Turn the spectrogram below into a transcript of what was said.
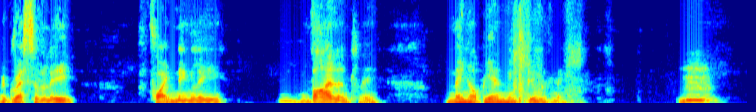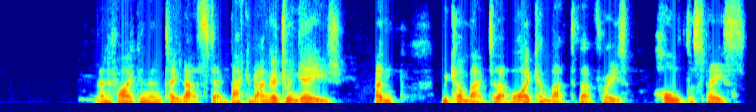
aggressively, frighteningly, violently may not be anything to do with me. Mm. And if I can then take that step back a bit, I'm going to engage. And we come back to that, or I come back to that phrase hold the space.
